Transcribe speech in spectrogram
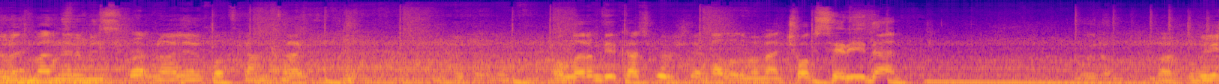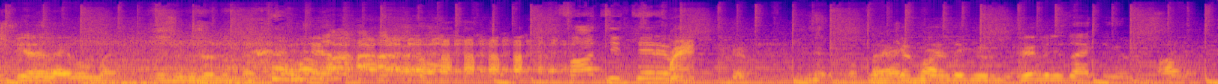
Yönetmenlerimiz Emre Ali Batıkan Tay. Onların birkaç görüşlerini alalım hemen çok seriden. Buyurun. Bak bugün hiçbir yere kaybolmayın. Gözümün önünden. Fatih Terim. Otururken bir yerde görünüyor. Hepiniz ayakta görünüyor. Abi.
